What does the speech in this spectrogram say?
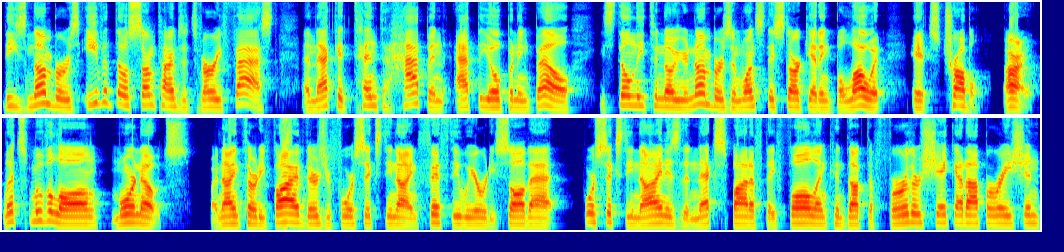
these numbers, even though sometimes it's very fast, and that could tend to happen at the opening bell, you still need to know your numbers. And once they start getting below it, it's trouble. All right, let's move along. More notes. By 935, there's your 469.50. We already saw that. 469 is the next spot if they fall and conduct a further shakeout operation.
